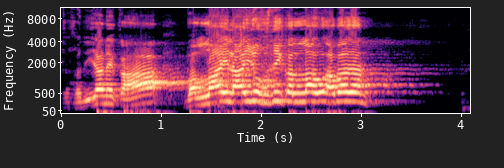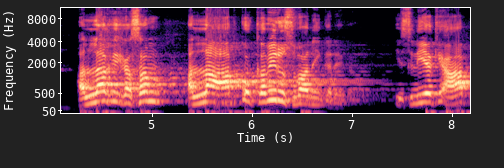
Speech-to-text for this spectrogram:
تو خدیجہ نے کہا، واللہ اللہ ابدن اللہ کی قسم، اللہ آپ کو کبھی رسوا نہیں کرے گا۔ اس لیے کہ آپ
